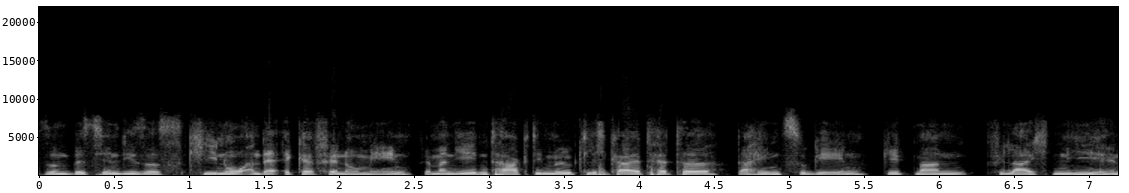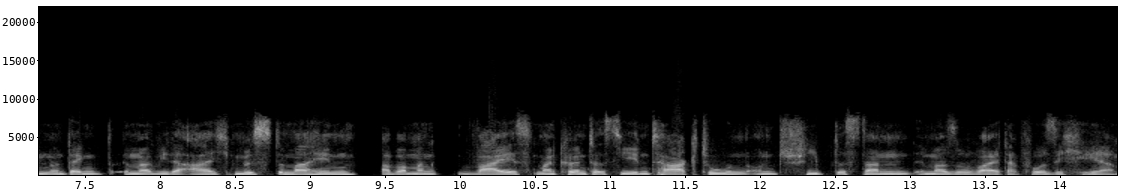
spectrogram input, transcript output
So ein bisschen dieses Kino an der Ecke Phänomen. Wenn man jeden Tag die Möglichkeit hätte, dahin zu gehen, geht man vielleicht nie hin und denkt immer wieder, ah, ich müsste mal hin, aber man weiß, man könnte es jeden Tag tun und schiebt es dann immer so weiter vor sich her.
